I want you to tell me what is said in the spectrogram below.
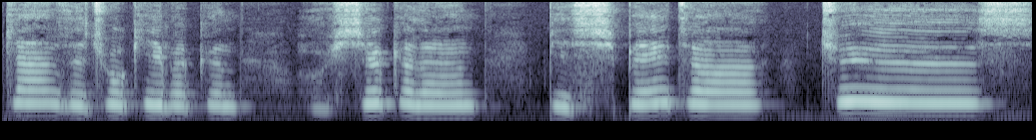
Kendinize çok iyi bakın. Hoşçakalın. Bis später. Tschüss.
